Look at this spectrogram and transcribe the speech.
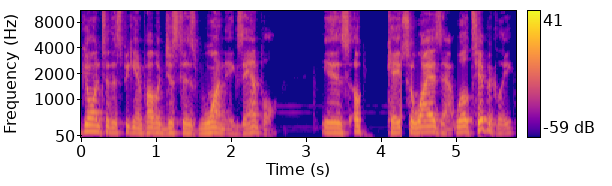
going to the speaking in public just as one example is okay. So why is that? Well, typically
